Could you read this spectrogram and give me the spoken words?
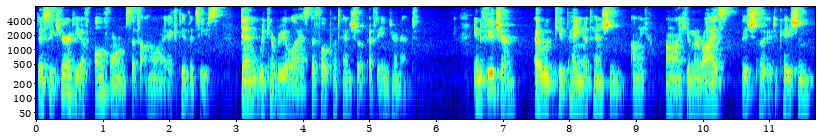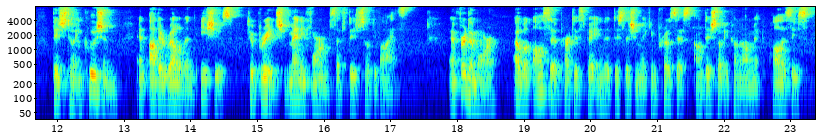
the security of all forms of online activities, then we can realize the full potential of the internet. In the future, I will keep paying attention on online human rights, digital education, digital inclusion, and other relevant issues to bridge many forms of digital divides. And furthermore, I will also participate in the decision-making process on digital economic policies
